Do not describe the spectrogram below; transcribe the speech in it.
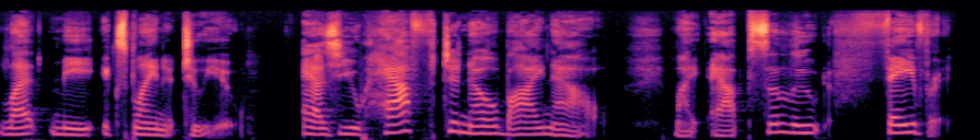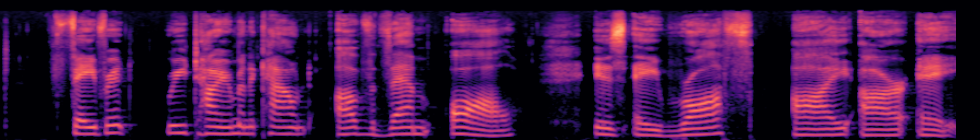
let me explain it to you. As you have to know by now, my absolute favorite, favorite retirement account of them all is a Roth IRA.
